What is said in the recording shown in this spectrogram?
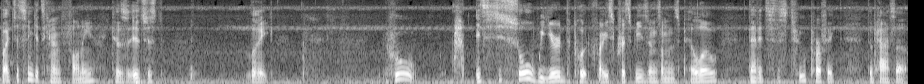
but I just think it's kind of funny, because it's just, like, who, it's just so weird to put Rice Krispies in someone's pillow that it's just too perfect to pass up.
